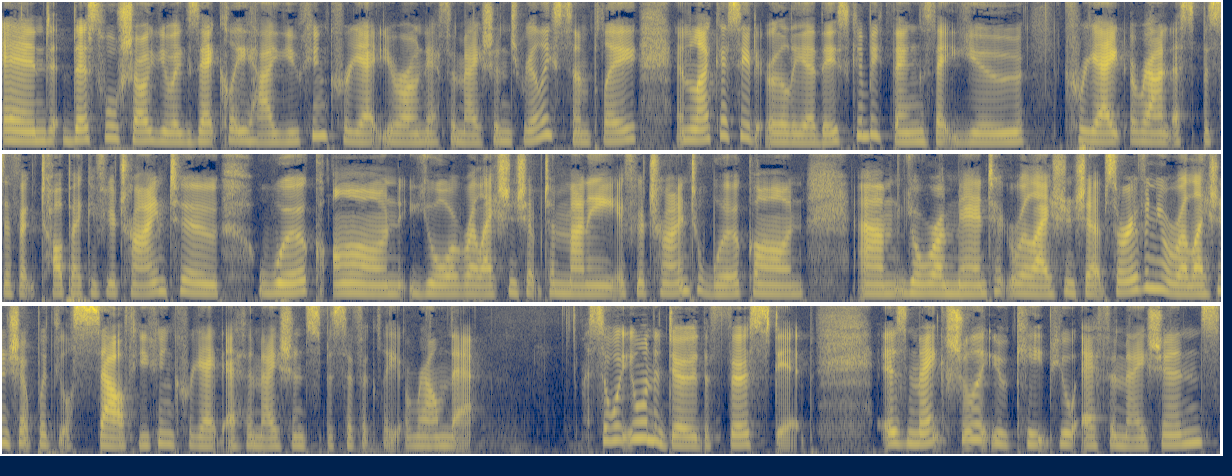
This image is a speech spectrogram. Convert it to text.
And this will show you exactly how you can create your own affirmations really simply. And like I said earlier, these can be things that you create around a specific topic. If you're trying to work on your relationship to money, if you're trying to work on um, your romantic relationships, or even your relationship with yourself, you can create affirmations specifically around that. So, what you want to do, the first step, is make sure that you keep your affirmations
